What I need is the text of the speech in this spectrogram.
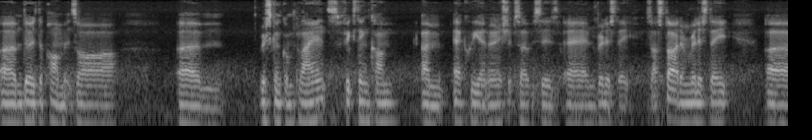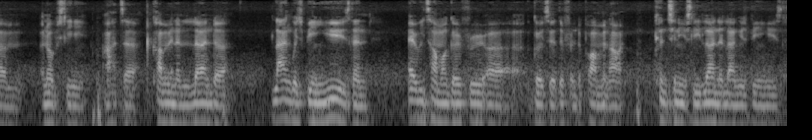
Um, those departments are um, risk and compliance, fixed income, um, equity and ownership services and real estate. So I started in real estate, um, and obviously I had to come in and learn the language being used and every time I go through, uh, go to a different department, I continuously learn the language being used.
